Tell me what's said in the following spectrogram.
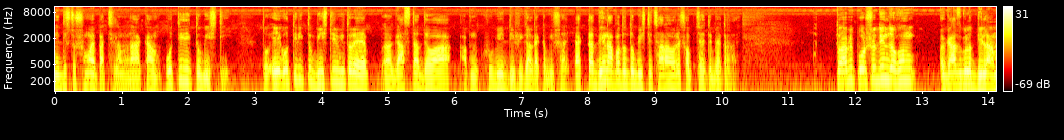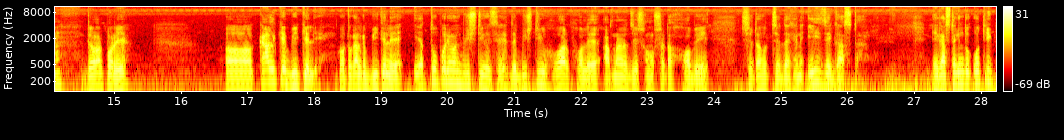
নির্দিষ্ট সময় পাচ্ছিলাম না, কারণ অতিরিক্ত বৃষ্টি। তো এই অতিরিক্ত বৃষ্টির ভিতরে গাছটা দেওয়া আপনি খুবই ডিফিকাল্ট একটা বিষয়। একটা দিন আপাতত বৃষ্টি ছাড়া হলে সবচাইতে বেটার হয়। তো আমি পরশু দিন যখন গাছগুলো দিলাম, দেওয়ার পরে কালকে বিকেলে, গতকালকে বিকেলে এত পরিমাণ বৃষ্টি হয়েছে যে বৃষ্টি হওয়ার ফলে আপনার যে সমস্যাটা হবে সেটা হচ্ছে দেখেন এই যে গাছটা, এই গাছটা কিন্তু অতিরিক্ত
